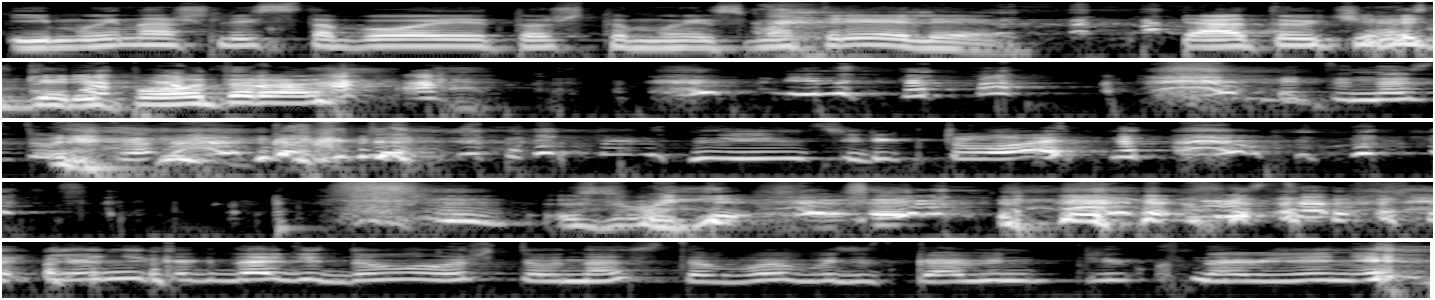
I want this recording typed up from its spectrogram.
И мы нашли с тобой то, что мы смотрели. Пятую часть Гарри Поттера. Настолько как-то неинтеллектуально. Просто я никогда не думала, что у нас с тобой будет камень преткновения.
